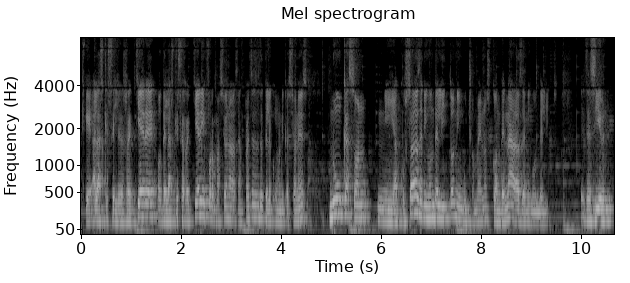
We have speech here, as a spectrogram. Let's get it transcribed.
que, a las que se les requiere o de las que se requiere información a las empresas de telecomunicaciones nunca son ni acusadas de ningún delito, ni mucho menos condenadas de ningún delito. Es decir,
